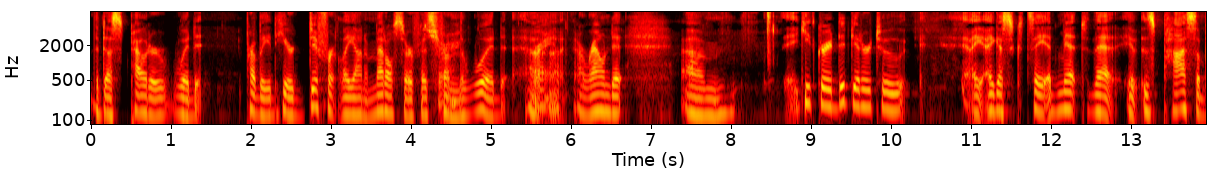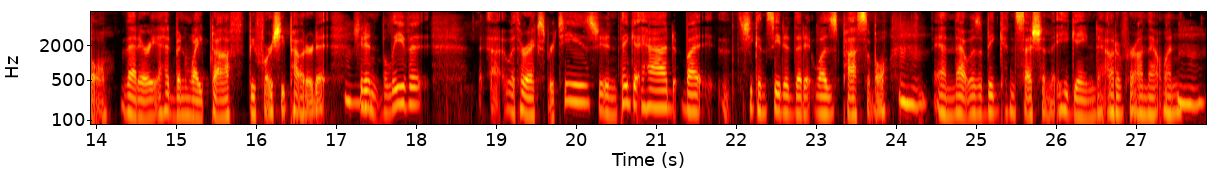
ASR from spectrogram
the dust powder would probably adhere differently on a metal surface from the wood uh, Right. around it. Um, Keith Greer did get her to, I, I guess, you could say, admit that it was possible that area had been wiped off before she powdered it. She didn't believe it uh, with her expertise. She didn't think it had, but she conceded that it was possible. And that was a big concession that he gained out of her on that one.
